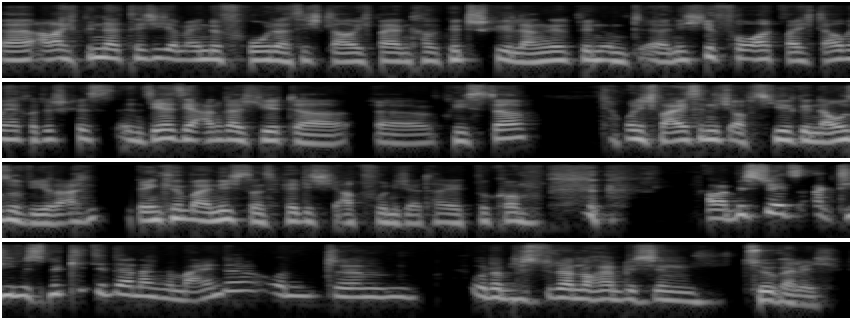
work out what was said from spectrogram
Äh, aber ich bin tatsächlich am Ende froh, dass ich, glaube ich, bei Herrn Kautitschke gelandet bin und äh, nicht hier vor Ort, weil ich glaube, Herr Kautitschke ist ein sehr, sehr engagierter äh, Priester. Und ich weiß ja nicht, ob es hier genauso wäre. Denke mal nicht, sonst hätte ich die Abfuhr nicht erteilt bekommen. Aber bist du jetzt aktives Mitglied in deiner Gemeinde und ähm, oder bist du da noch ein bisschen zögerlich?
